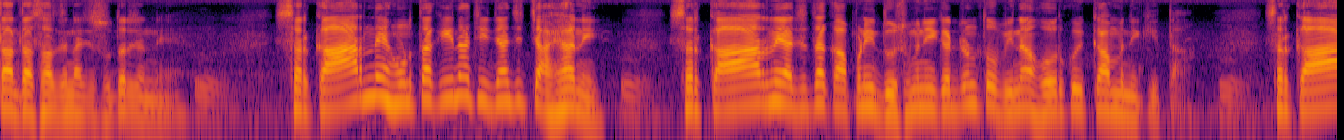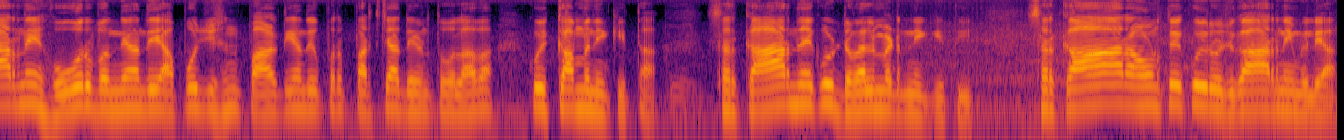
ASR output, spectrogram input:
ਤਾਂ 10 ਦਿਨਾਂ 'ਚ ਸੁਧਰ ਜੰਨੇ ਆ। ਸਰਕਾਰ ਨੇ ਹੁਣ ਤੱਕ ਇਹਨਾਂ ਚੀਜ਼ਾਂ 'ਚ ਚਾਹਿਆ ਨਹੀਂ। ਸਰਕਾਰ ਨੇ ਅੱਜ ਤੱਕ ਆਪਣੀ ਦੁਸ਼ਮਣੀ ਕੱਢਣ ਤੋਂ ਬਿਨਾ ਹੋਰ ਕੋਈ ਕੰਮ ਨਹੀਂ ਕੀਤਾ। ਸਰਕਾਰ ਨੇ ਹੋਰ ਬੰਦਿਆਂ ਦੇ ਆਪੋਜੀਸ਼ਨ ਪਾਰਟੀਆਂ ਦੇ ਉੱਪਰ ਪਰਚਾ ਦੇਣ ਤੋਂ ਇਲਾਵਾ ਕੋਈ ਕੰਮ ਨਹੀਂ ਕੀਤਾ। ਸਰਕਾਰ ਨੇ ਕੋਈ ਡਿਵੈਲਪਮੈਂਟ ਨਹੀਂ ਕੀਤੀ। ਸਰਕਾਰ ਆਉਣ ਤੇ ਕੋਈ ਰੋਜ਼ਗਾਰ ਨਹੀਂ ਮਿਲਿਆ।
